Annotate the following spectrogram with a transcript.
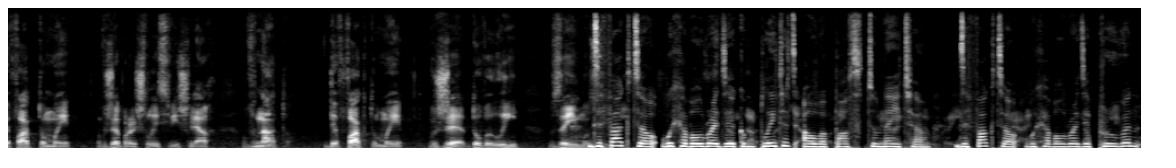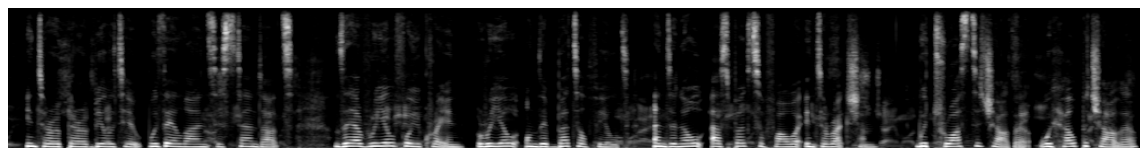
Де-факто ми вже пройшли свій шлях в НАТО. De facto, we have already completed our path to NATO. De facto, we have already proven interoperability with the alliance's standards. They are real for Ukraine, real on the battlefield, and in all aspects of our interaction. We trust each other, we help each other,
